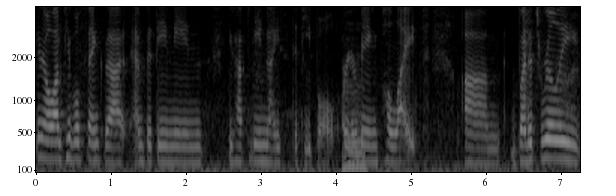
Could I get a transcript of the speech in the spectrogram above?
you know, a lot of people think that empathy means you have to be nice to people or Mm-hmm. you're being polite. Um, but it's really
